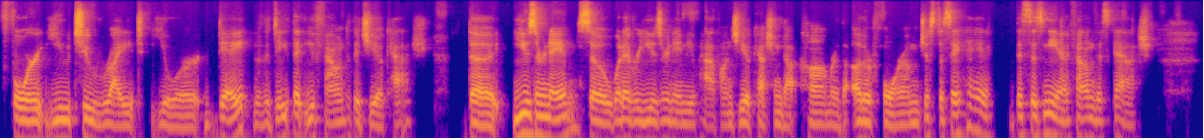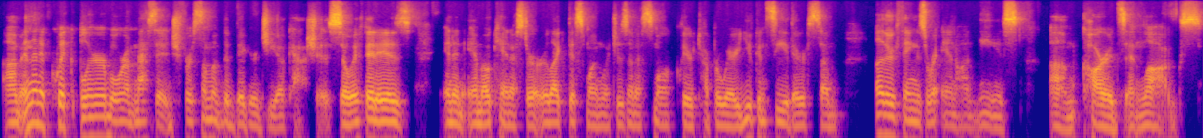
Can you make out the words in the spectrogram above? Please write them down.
for you to write your date, the date that you found the geocache, the username, so whatever username you have on geocaching.com or the other forum, just to say, hey, this is me, I found this cache. Um, and then a quick blurb or a message for some of the bigger geocaches. So if it is in an ammo canister or like this one, which is in a small clear Tupperware, you can see there's some other things written on these um, cards and logs.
